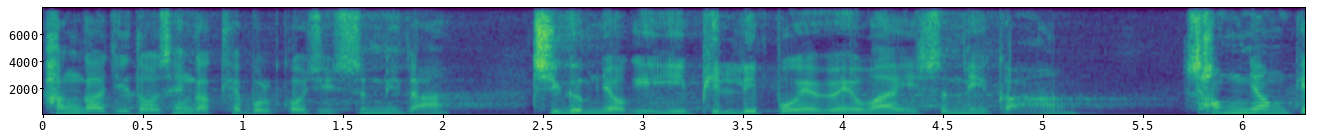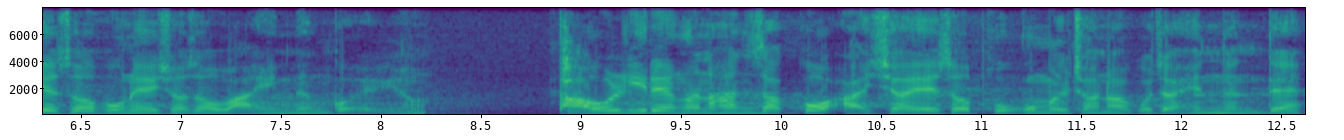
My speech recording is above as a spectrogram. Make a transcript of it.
한 가지 더 생각해 볼 것이 있습니다. 지금 여기 이 빌립보에 왜 와 있습니까? 성령께서 보내셔서 와 있는 거예요. 바울 일행은 한사코 아시아에서 복음을 전하고자 했는데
